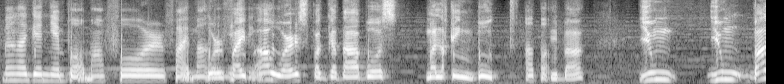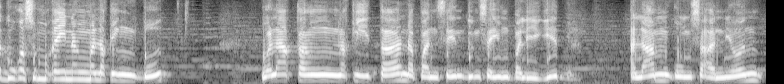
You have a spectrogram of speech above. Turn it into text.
Mga ganyan po, mga 4, 5 mga For ganyan. five hours, pagkatapos malaking boat. Opo. 'di ba? Yung yung bago ka sumakay ng malaking boat, wala kang nakita, napansin dun sa iyong paligid. Alam kung saan 'yon,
